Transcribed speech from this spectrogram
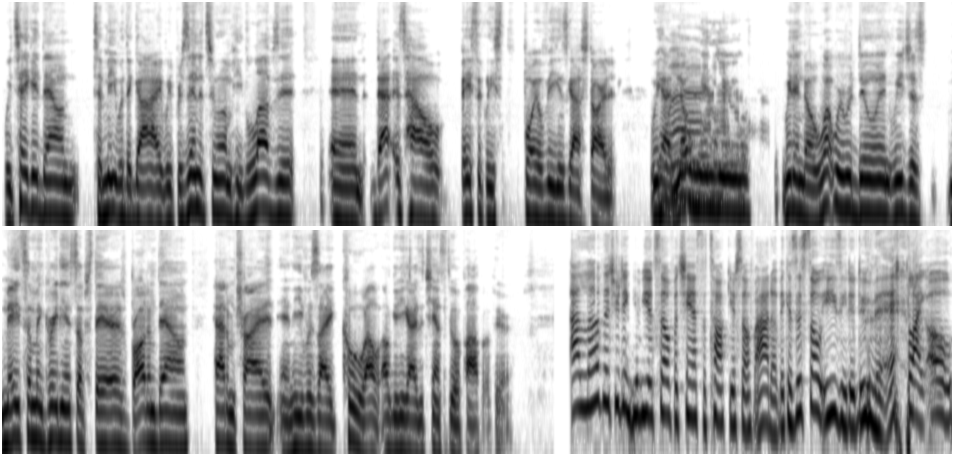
We take it down to meet with the guy. We present it to him. He loves it. And that is how basically Spoiled Vegans got started. We had wow. no menu. We didn't know what we were doing. We just made some ingredients upstairs, brought them down, had him try it. And he was like, cool, I'll, I'll give you guys a chance to do a pop up here. I love that you didn't give yourself a chance to talk yourself out of it because it's so easy to do that. like, oh,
